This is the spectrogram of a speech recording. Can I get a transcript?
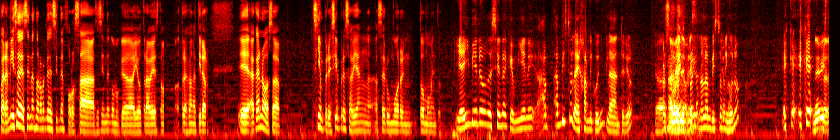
para mí esas escenas normalmente se sienten forzadas, se sienten como que "Ay, otra vez, no, otra vez van a tirar. Eh, acá no, o sea, siempre, siempre sabían hacer humor en todo momento. Y ahí viene una escena que viene. ¿Han, han visto la de Harley Quinn, la anterior? Ah, Personal ¿sabes de Trainer. prisa? ¿No la han visto Yo no. ninguno? Es que, es que No he visto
